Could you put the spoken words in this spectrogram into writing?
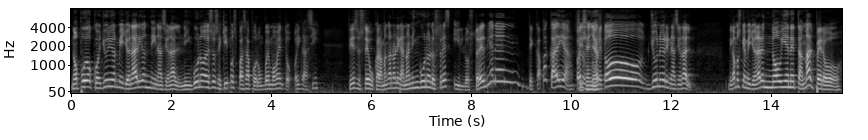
No pudo con Junior, Millonarios ni Nacional. Ninguno de esos equipos pasa por un buen momento. Oiga, sí. Fíjese usted, Bucaramanga no le ganó a ninguno de los tres y los tres vienen de capa cada día. Bueno, señor. Sobre todo Junior y Nacional. Digamos que Millonarios no viene tan mal, pero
